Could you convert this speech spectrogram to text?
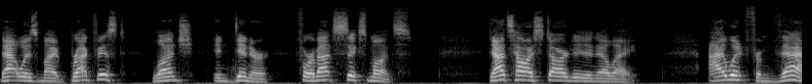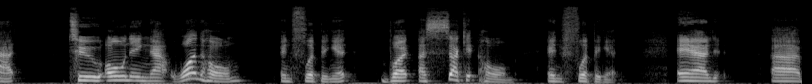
That was my breakfast, lunch, and dinner for about six months. That's how I started in LA. I went from that to owning not one home and flipping it, but a second home and flipping it and uh,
